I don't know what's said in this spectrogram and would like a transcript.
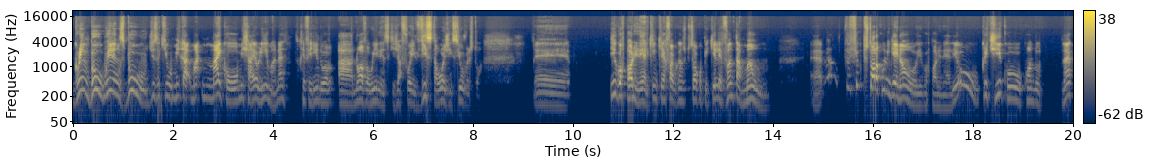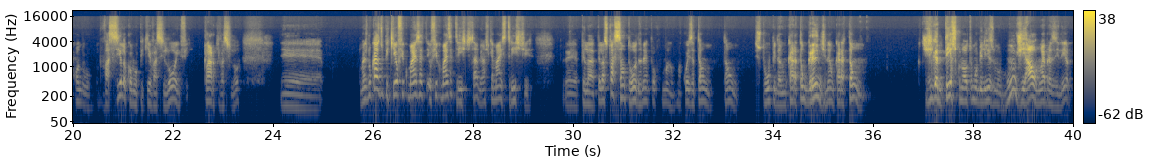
Green Bull, Williams Bull, diz aqui o Ma, Michael ou Michael Lima, né? Referindo à nova Williams, que já foi vista hoje em Silverstone. É, Igor Paulinelli, quem quer fabricar um pistola com Piquet, levanta a mão. É, eu fico pistola com ninguém, não, Igor Paulinelli. Eu critico quando, né, quando vacila, como o Piquet vacilou, enfim, claro que vacilou. É, mas no caso do Piquet, eu fico mais, eu fico mais triste, sabe? Eu acho que é mais triste é, pela, pela situação toda, né? Por uma, uma coisa tão, tão estúpida, um cara tão grande, né? Um cara tão gigantesco no automobilismo mundial, não é brasileiro.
